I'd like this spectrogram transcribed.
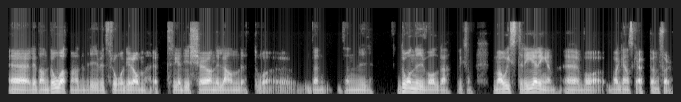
eh, redan då att man hade drivit frågor om ett tredje kön i landet och eh, den, den ny, då nyvalda liksom, maoistregeringen var, var ganska öppen för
